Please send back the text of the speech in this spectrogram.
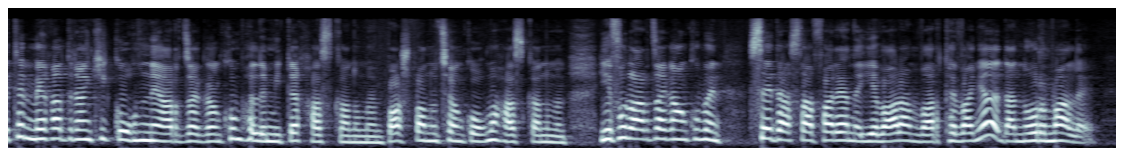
Եթե մեղադրանքի կողմն է արձագանքում, հələ միտեղ հասկանում եմ, պաշտպանության կողմը հասկանում եմ։ Երբ որ արձագանքում են Սեդա Սաֆարյանը եւ Արամ Վարդևանյանը, դա նորմալ է։ Ա,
